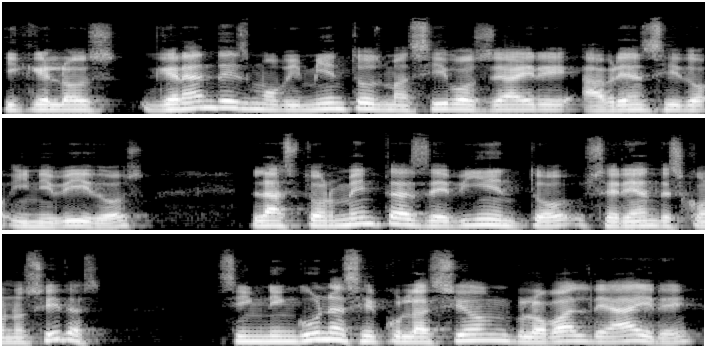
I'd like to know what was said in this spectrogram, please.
y que los grandes movimientos masivos de aire habrían sido inhibidos, las tormentas de viento serían desconocidas. Sin ninguna circulación global de aire,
